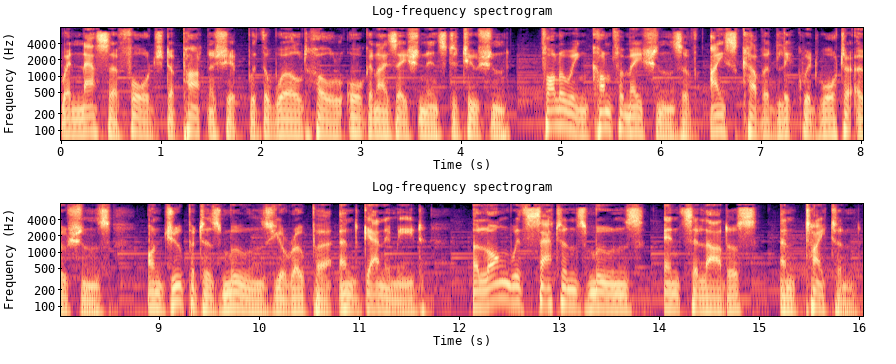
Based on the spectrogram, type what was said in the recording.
when NASA forged a partnership with the Woods Hole Oceanographic Institution following confirmations of ice-covered liquid water oceans on Jupiter's moons Europa and Ganymede, along with Saturn's moons Enceladus and Titan.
